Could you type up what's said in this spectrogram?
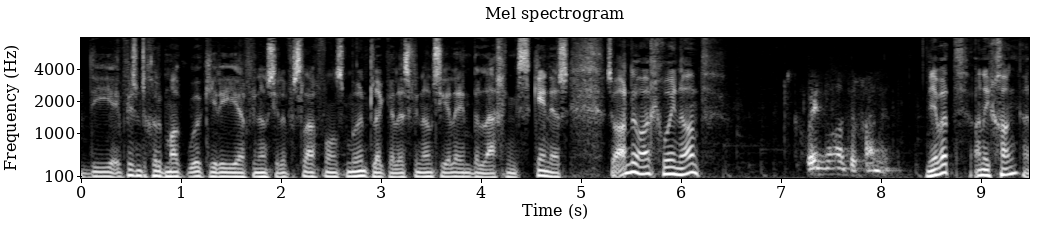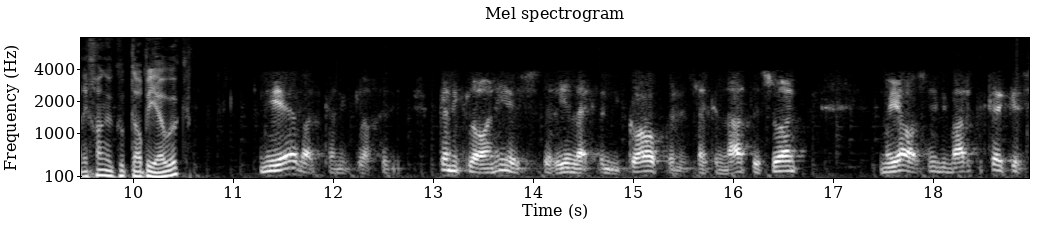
die Efficient Groep maak ook hierdie uh, finansiële verslag vir ons moontlik. Hulle is finansiële en beleggingskenners. So Arne, hoe goeie naand? Goeie naand, hoe gaan dit? Nee wat, aan die gang, aan die gang ek koop daar by jou ook. Nee, wat kan ek klag? Kan ek klag nie, is reël lekker in die Kaap en dit is lekker nat en so aan. Maar ja, as jy die mark kyk is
